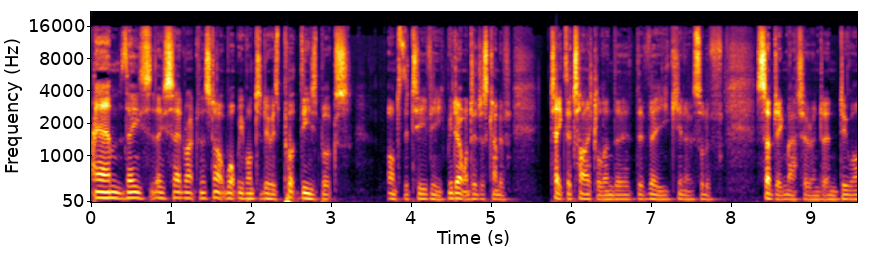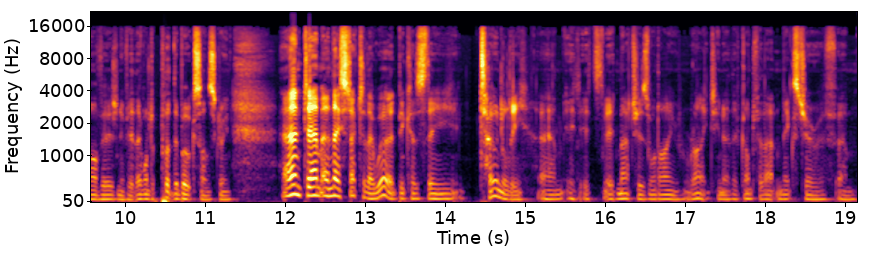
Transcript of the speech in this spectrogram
Um, they they said right from the start, what we want to do is put these books onto the TV. We don't want to just kind of take the title and the, the vague, you know, sort of subject matter and, and do our version of it. They want to put the books on screen, and um, and they stuck to their word because they tonally um, it, it it matches what I write. You know, they've gone for that mixture of. Um,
